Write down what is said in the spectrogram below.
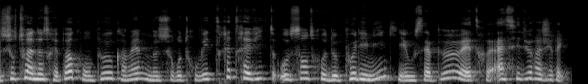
surtout à notre époque où on peut quand même se retrouver très très vite au centre de polémiques et où ça peut être assez dur à gérer.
